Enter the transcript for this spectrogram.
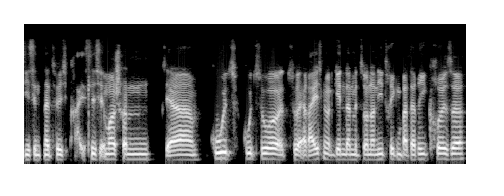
Die sind natürlich preislich immer schon sehr gut, gut zu, zu erreichen und gehen dann mit so einer niedrigen Batteriegröße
